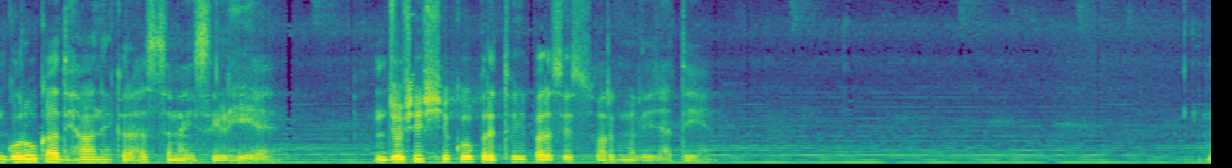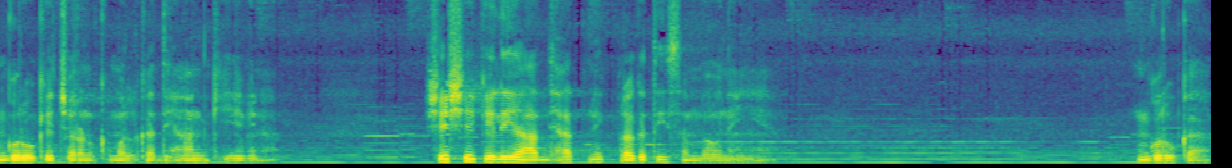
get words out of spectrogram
गुरु का ध्यान एक रहस्यमय सीढ़ी है, जो शिष्य को पृथ्वी पर से स्वर्ग में ले जाती है। गुरु के चरण कमल का ध्यान किए बिना शिष्य के लिए आध्यात्मिक प्रगति संभव नहीं है। गुरु का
